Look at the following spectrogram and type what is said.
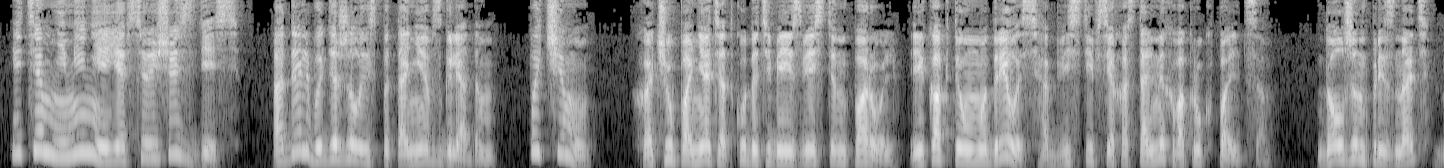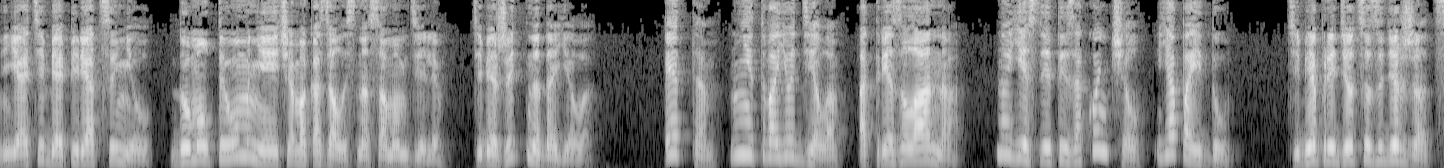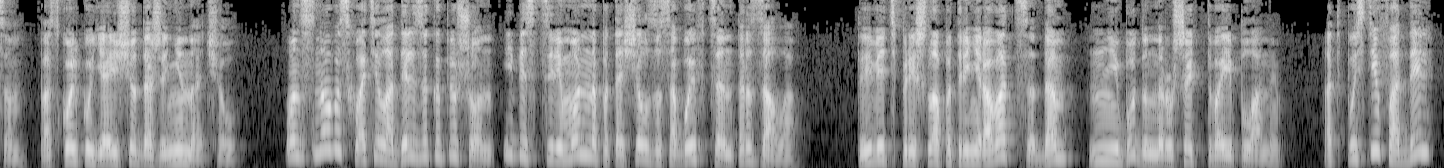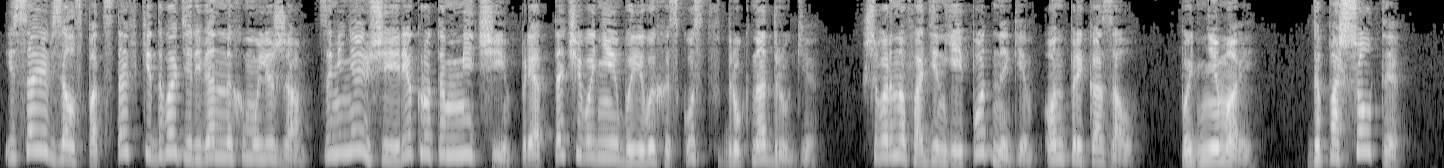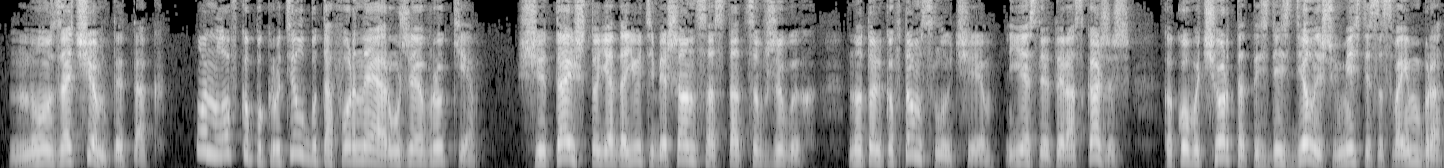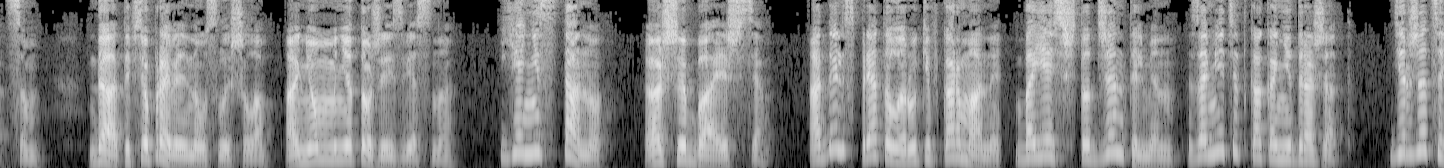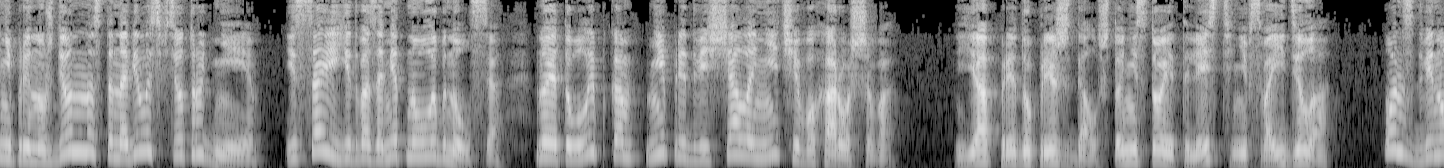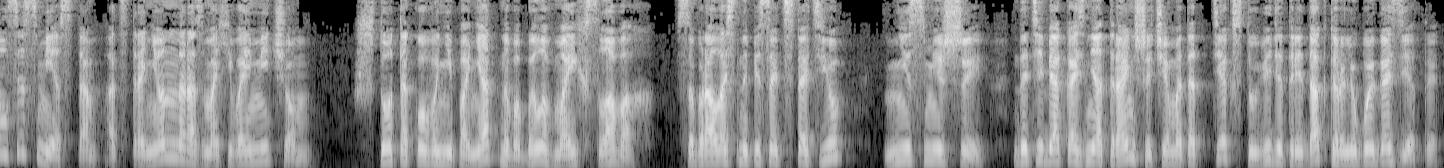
«И тем не менее я все еще здесь». Адель выдержала испытание взглядом. «Почему?» «Хочу понять, откуда тебе известен пароль, и как ты умудрилась обвести всех остальных вокруг пальца. Должен признать, я тебя переоценил. Думал, ты умнее, чем оказалась на самом деле. Тебе жить надоело?» «Это не твое дело», — отрезала она. «Но если ты закончил, я пойду». «Тебе придется задержаться, поскольку я еще даже не начал». Он снова схватил Адель за капюшон и бесцеремонно потащил за собой в центр зала. «Ты ведь пришла потренироваться, да? Не буду нарушать твои планы». Отпустив Адель, Исайя взял с подставки два деревянных муляжа, заменяющие рекрутам мечи при оттачивании боевых искусств друг на друге. Швырнув один ей под ноги, он приказал «Поднимай». «Да пошел ты!» «Ну, зачем ты так?» Он ловко покрутил бутафорное оружие в руке. «Считай, что я даю тебе шанс остаться в живых, но только в том случае, если ты расскажешь, Какого черта ты здесь делаешь вместе со своим братцем? Да, ты все правильно услышала. О нем мне тоже известно». «Я не стану». «Ошибаешься». Адель спрятала руки в карманы, боясь, что джентльмен заметит, как они дрожат. Держаться непринужденно становилось все труднее. Исаи едва заметно улыбнулся, но эта улыбка не предвещала ничего хорошего. «Я предупреждал, что не стоит лезть не в свои дела». Он сдвинулся с места, отстраненно размахивая мечом. «Что такого непонятного было в моих словах? Собралась написать статью? Не смеши. Да тебя казнят раньше, чем этот текст увидит редактор любой газеты.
